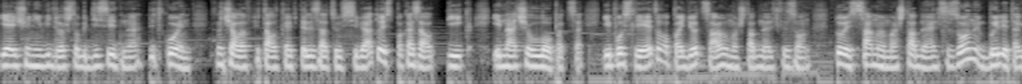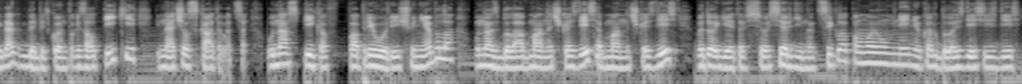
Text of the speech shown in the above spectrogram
я еще не видел, чтобы действительно биткоин сначала впитал капитализацию в себя, то есть показал пик и начал лопаться. И после этого пойдет самый масштабный альтсезон. То есть самые масштабные альтсезоны были тогда, когда биткоин показал пики и начал скатываться. У нас пиков в априори еще не было, у нас была обманочка здесь, обманочка здесь. В итоге это все середина цикла, по моему мнению, как было здесь и здесь.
